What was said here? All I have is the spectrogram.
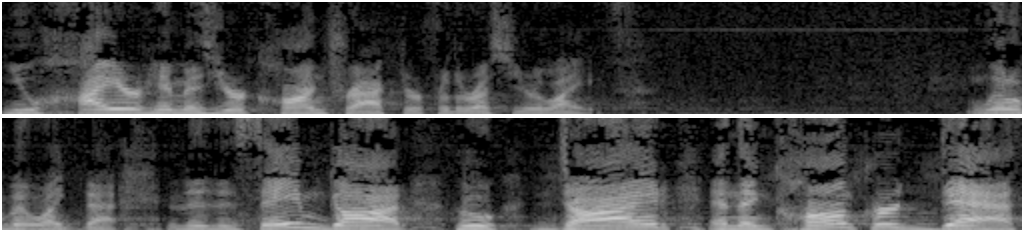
you hire him as your contractor for the rest of your life. A little bit like that. The, same God who died and then conquered death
